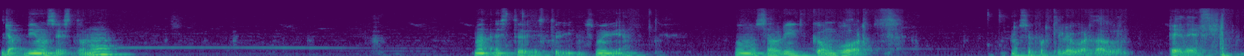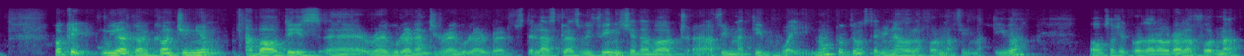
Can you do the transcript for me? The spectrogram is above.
Ya, vimos esto, ¿no? Ah, este, este vimos. Muy bien. Vamos a abrir con Word. No sé por qué lo he guardado en PDF. Okay, we are going to continue about these uh, regular and irregular verbs. The last class we finished about uh, affirmative way, ¿no? Creo que hemos terminado la forma afirmativa. Vamos a recordar ahora la forma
